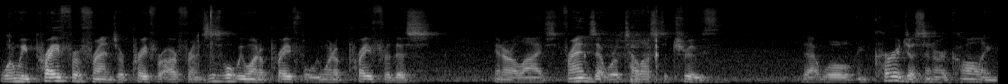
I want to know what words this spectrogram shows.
when we pray for friends or pray for our friends, this is what we want to pray for. We want to pray for this in our lives. Friends that will tell us the truth, that will encourage us in our calling,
